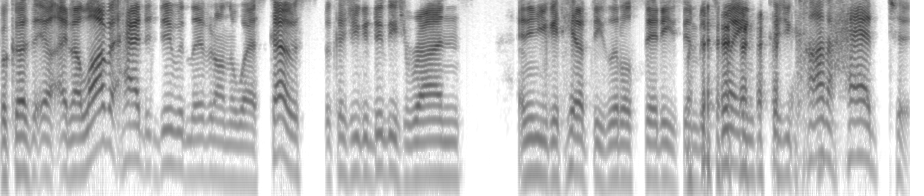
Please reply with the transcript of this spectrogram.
because it, and a lot of it had to do with living on the West Coast because you could do these runs and then you could hit up these little cities in between because you kind of had to.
